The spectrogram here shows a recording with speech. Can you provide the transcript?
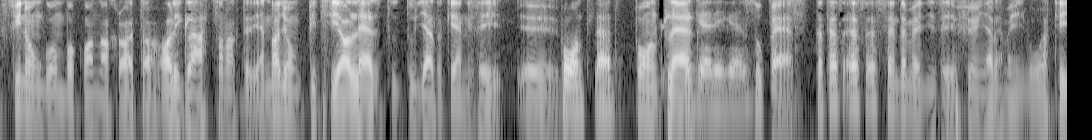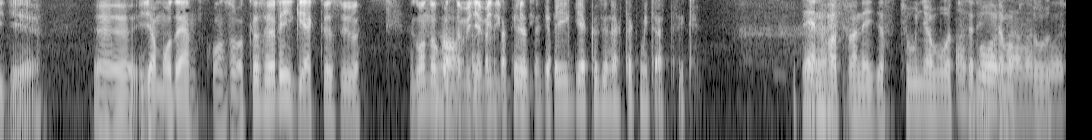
finom gombok vannak rajta, alig látszanak, tehát ilyen nagyon pici a LED, tud- tudjátok, ilyen izé, ö, pont led. pont LED, Igen, igen. szuper. Tehát ez, ez, ez szerintem egy izé, főnyeremény volt így, így a modern konzolok közül. A régiek közül gondolkodtam, ugye mindig, mindig... Ez egy régiek közül nektek mi tetszik? N64 az csúnya volt, Az szerintem abszolút. volt.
